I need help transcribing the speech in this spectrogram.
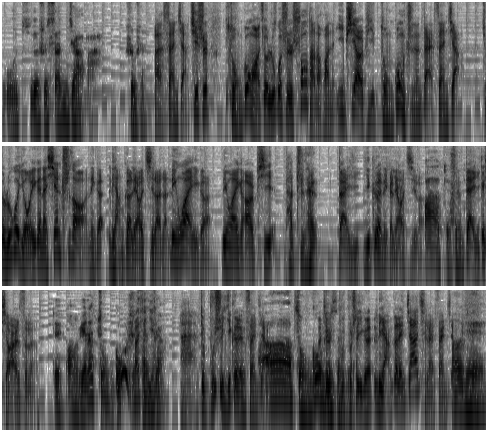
我记得是三架吧，是不是？哎，三架。其实总共啊，就如果是双打的话呢，一批二批总共只能带三架。就如果有一个呢，先吃到那个两个僚机了，那另外一个另外一个二批他只能带一一个那个僚机了啊，对，只能带一个小儿子了。对，哦，原来总共是三架，哎，就不是一个人三架啊，总共就不不是一个人两个人加起来三架。OK，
